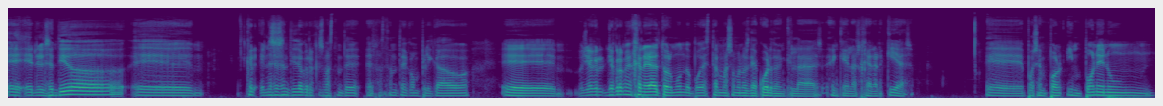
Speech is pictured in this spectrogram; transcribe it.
eh, en el sentido, en ese sentido creo que es bastante, es bastante complicado. Yo, yo, creo que en general todo el mundo puede estar más o menos de acuerdo en que las, en que las jerarquías pues imponen un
